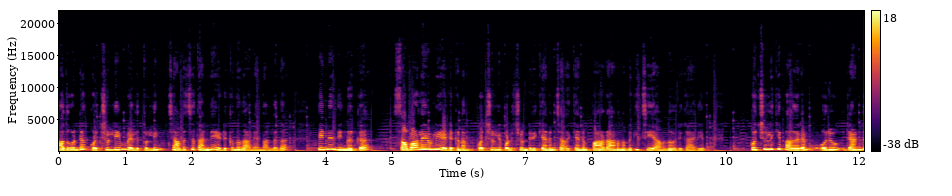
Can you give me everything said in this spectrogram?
അതുകൊണ്ട് കൊച്ചുള്ളിയും വെളുത്തുള്ളിയും ചതച്ച് തന്നെ എടുക്കുന്നതാണ് നല്ലത്. പിന്നെ നിങ്ങൾക്ക് സവാളയുള്ളി എടുക്കണം. കൊച്ചുള്ളി പൊളിച്ചുകൊണ്ടിരിക്കാനും ചതയ്ക്കാനും പാടാണെന്നുണ്ടെങ്കിൽ ചെയ്യാവുന്ന ഒരു കാര്യം. കൊച്ചുള്ളിക്ക് പകരം ഒരു രണ്ട്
